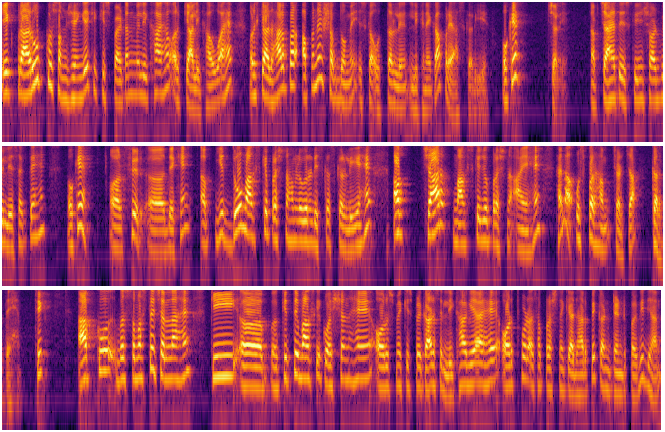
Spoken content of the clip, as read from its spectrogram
एक प्रारूप को समझेंगे कि किस पैटर्न में लिखा है और क्या लिखा हुआ है, और इसके आधार पर अपने शब्दों में इसका उत्तर लिखने का प्रयास करिए। ओके? चलिए आप चाहे तो स्क्रीनशॉट भी ले सकते हैं, ओके? और फिर देखें, अब ये दो मार्क्स के प्रश्न हम लोगों ने डिस्कस कर लिए हैं। अब चार मार्क्स के जो प्रश्न आए हैं, है ना, उस पर हम चर्चा करते हैं, ठीक? आपको बस समझते चलना है कि कितने मार्क्स के क्वेश्चन हैं और उसमें किस प्रकार से लिखा गया है और थोड़ा सा प्रश्न के आधार पे कंटेंट पर भी ध्यान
